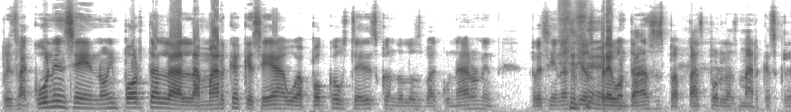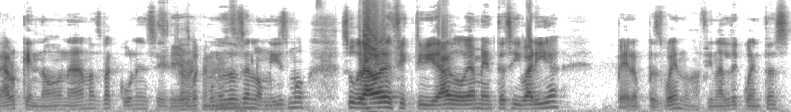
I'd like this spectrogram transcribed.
pues vacúnense, no importa la, la marca que sea, o a poco ustedes cuando los vacunaron en Recién nacidos preguntaban a sus papás por las marcas. Claro que no, nada más vacúnense. las vacunas hacen lo mismo. Su grado de efectividad obviamente sí varía, pero pues bueno, a final de cuentas,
